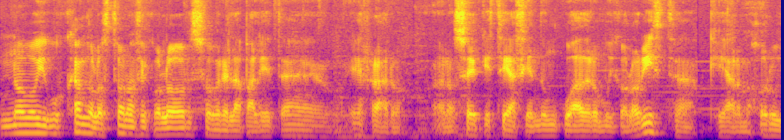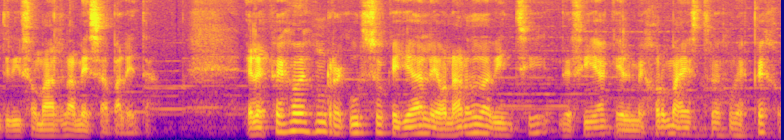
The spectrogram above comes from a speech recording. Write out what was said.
No voy buscando los tonos de color sobre la paleta, es raro. A no ser que esté haciendo un cuadro muy colorista, que a lo mejor utilizo más la mesa paleta. El espejo es un recurso que ya Leonardo da Vinci decía que el mejor maestro es un espejo,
